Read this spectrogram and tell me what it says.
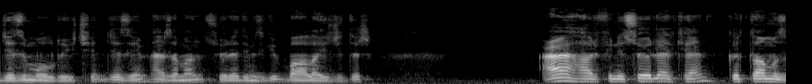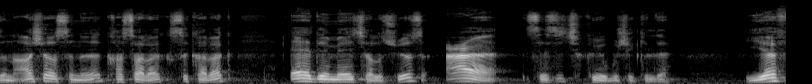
cezim olduğu için. Cezim her zaman söylediğimiz gibi bağlayıcıdır. A harfini söylerken gırtlağımızın aşağısını kasarak, sıkarak E demeye çalışıyoruz. A sesi çıkıyor bu şekilde. Yef,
